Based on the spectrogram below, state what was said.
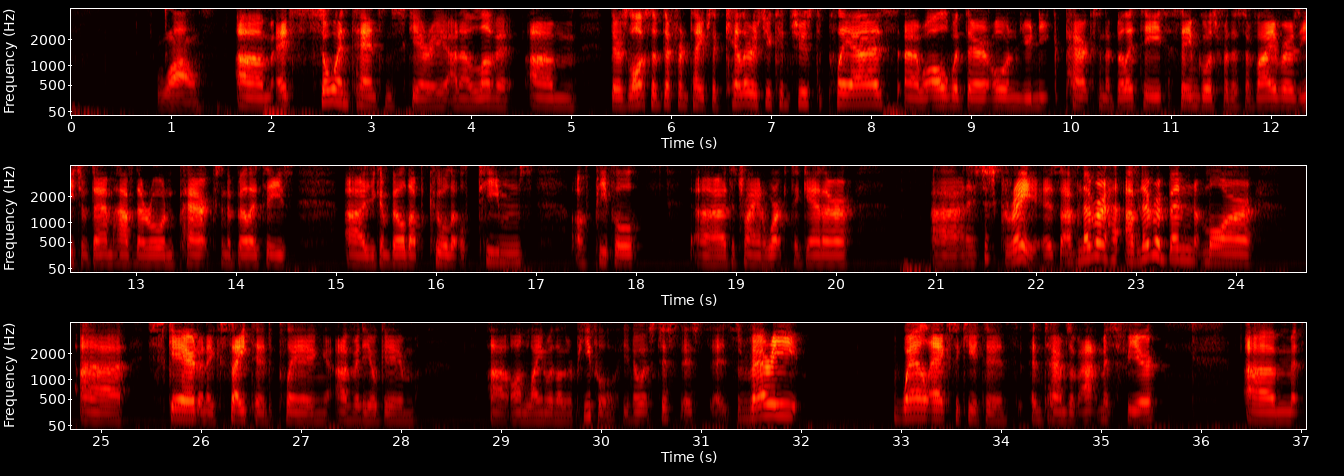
Wow. Um, it's so intense and scary, and I love it. Um, there's lots of different types of killers you can choose to play as, uh, all with their own unique perks and abilities. Same goes for the survivors. Each of them have their own perks and abilities. Uh, you can build up cool little teams of people uh, to try and work together, uh, and it's just great. It's I've never I've never been more uh, scared and excited playing a video game uh, online with other people. You know, it's just it's it's very well executed in terms of atmosphere. Um,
